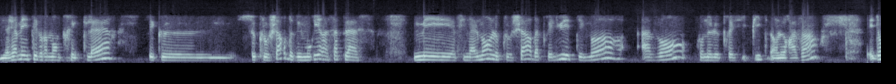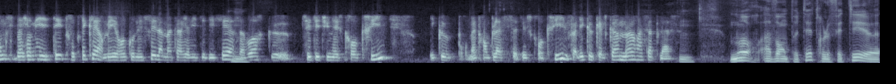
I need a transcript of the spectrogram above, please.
Il n'a jamais été vraiment très clair, c'est que ce clochard devait mourir à sa place. Mais finalement, le clochard, d'après lui, était mort avant qu'on ne le précipite dans le ravin. Et donc, ça n'a jamais été très très clair. Mais il reconnaissait la matérialité des faits, à mm. savoir que c'était une escroquerie et que pour mettre en place cette escroquerie, il fallait que quelqu'un meure à sa place. Mm. Mort avant peut-être, le fait est, euh,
